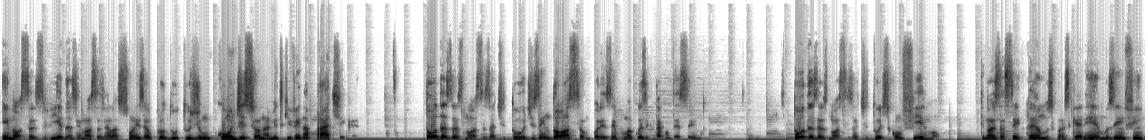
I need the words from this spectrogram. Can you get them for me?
em nossas vidas, em nossas relações, é o produto de um condicionamento que vem na prática. Todas as nossas atitudes endossam, por exemplo, uma coisa que está acontecendo. Todas as nossas atitudes confirmam que nós aceitamos, que nós queremos, enfim.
